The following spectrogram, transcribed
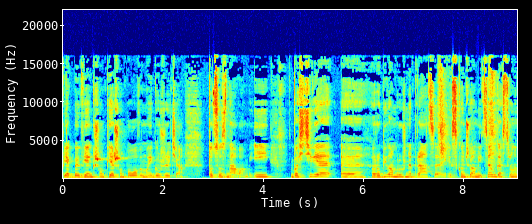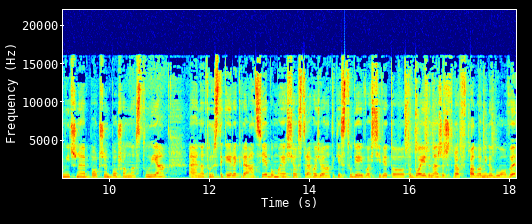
jakby większą, pierwszą połowę mojego życia, to co znałam. I właściwie e, robiłam różne prace. Skończyłam liceum gastronomiczne, po czym poszłam na studia e, na turystykę i rekreację, bo moja siostra chodziła na takie studia i właściwie to, to była jedyna rzecz, która wpadła mi do głowy.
